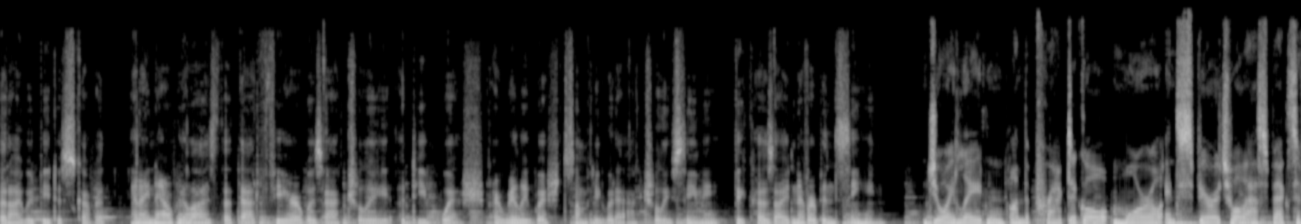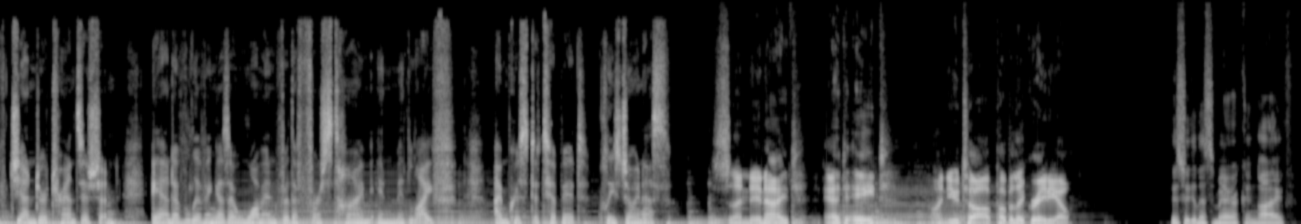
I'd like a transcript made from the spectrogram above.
that I would be discovered. And I now realize that that fear was actually a deep wish. I really wished somebody would actually see me because I'd never been seen. Joy Ladin on the practical, moral, and spiritual aspects of gender transition and of living as a woman for the first time in midlife. I'm Krista Tippett. Please join us. Sunday night at 8 on Utah Public Radio. This week in This American Life,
